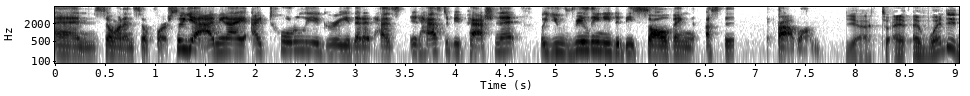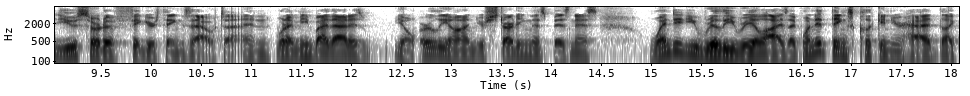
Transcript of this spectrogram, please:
and so on and so forth. So yeah, I mean, I, I totally agree that it has it has to be passionate, but you really need to be solving a specific problem. Yeah. And, and when did you sort of figure things out? Uh, and what I mean by that is, you know, early on, you're starting this business. When did you really realize, like, when did things click in your head, like,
